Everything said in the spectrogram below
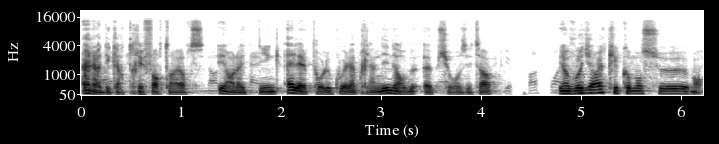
Elle a des cartes très fortes en Earth et en Lightning. Elle, elle, pour le coup, elle a pris un énorme up sur Rosetta. Et on voit direct qu'elle commence. Bon,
